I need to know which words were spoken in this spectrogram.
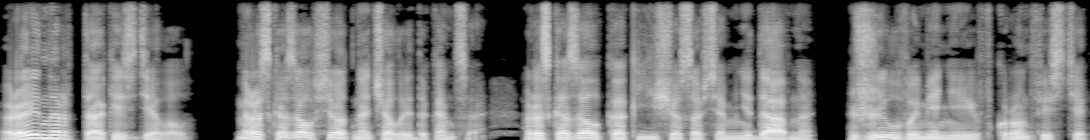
Рейнер так и сделал. Рассказал все от начала и до конца. Рассказал, как еще совсем недавно жил в имении в Кронфесте,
